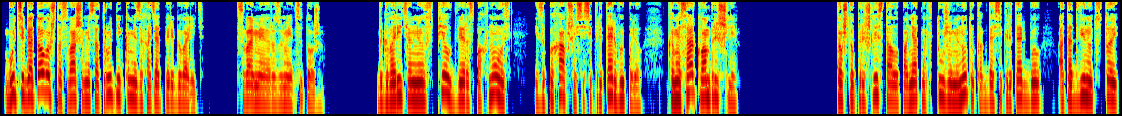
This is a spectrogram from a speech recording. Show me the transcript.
Будьте готовы, что с вашими сотрудниками захотят переговорить. С вами, разумеется, тоже. Договорить он не успел, дверь распахнулась, и запыхавшийся секретарь выпалил. «Комиссар, к вам пришли». То, что пришли, стало понятно в ту же минуту, когда секретарь был отодвинут с той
